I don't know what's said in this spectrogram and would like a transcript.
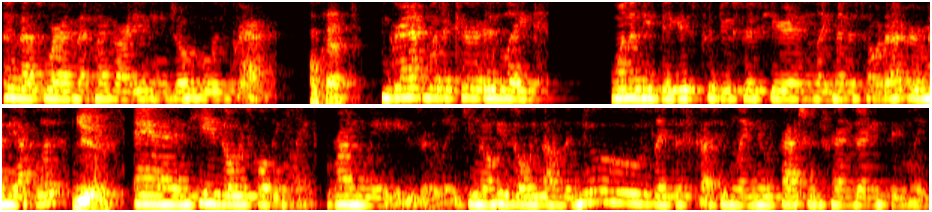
and that's where I met my guardian angel who was Grant. Okay. Grant Whitaker is like one of the biggest producers here in like Minnesota or Minneapolis Yeah. and he's always holding like runways or like you know he's always on the news like discussing like new fashion trends or anything like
